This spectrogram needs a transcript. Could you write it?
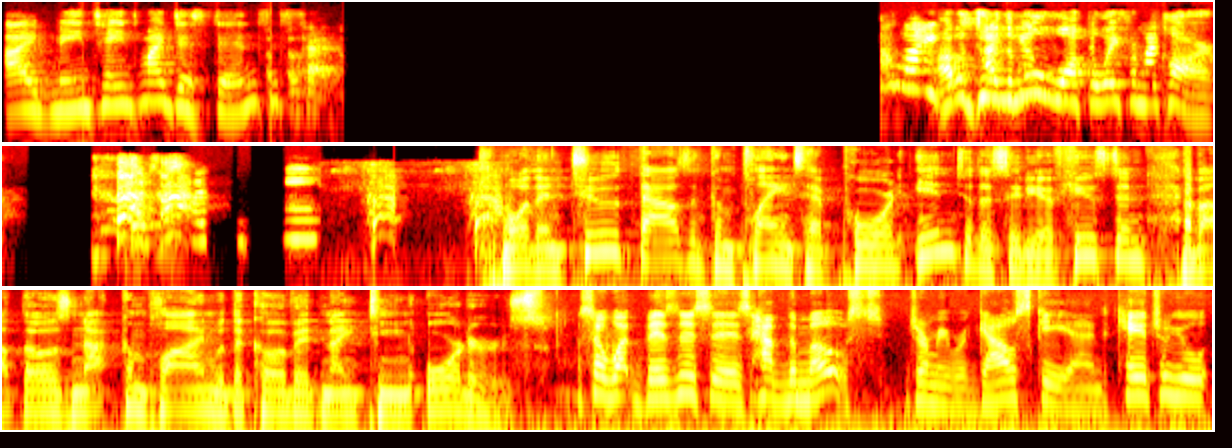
I maintained my distance. Okay. like I was doing the feel moonwalk away from the car. what's the question to me? More than 2,000 complaints have poured into the city of Houston about those not complying with the COVID 19 orders. So, what businesses have the most? Jeremy Rogalski and KHOU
